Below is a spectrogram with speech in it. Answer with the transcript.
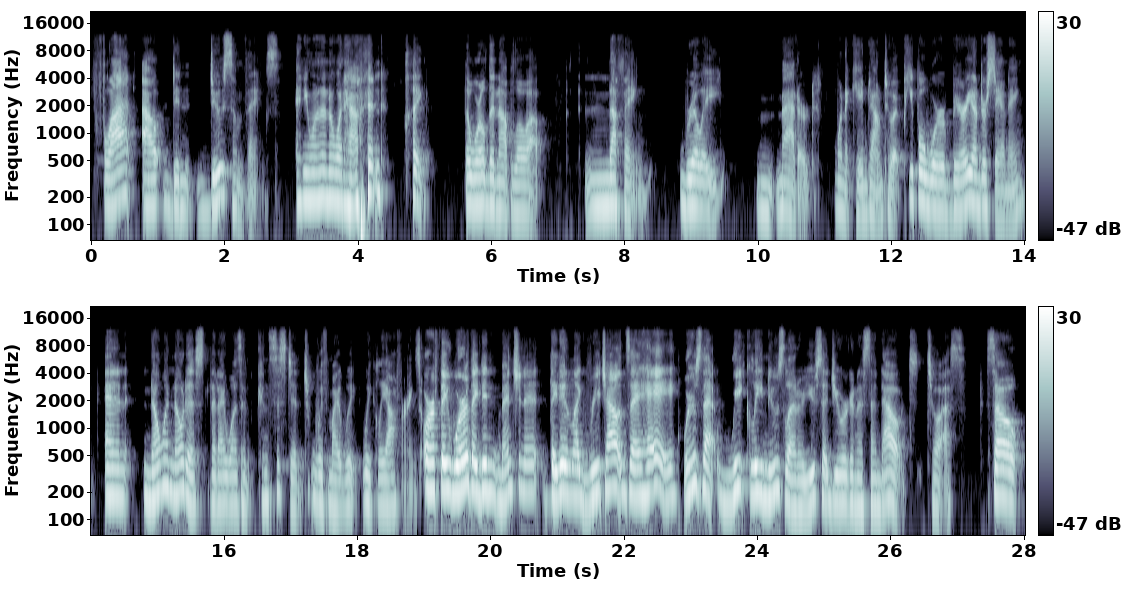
flat out didn't do some things. And you want to know what happened? Like the world did not blow up. Nothing really mattered when it came down to it. People were very understanding and no one noticed that I wasn't consistent with my w- weekly offerings. Or if they were, they didn't mention it. They didn't like reach out and say, Hey, where's that weekly newsletter you said you were going to send out to us? So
